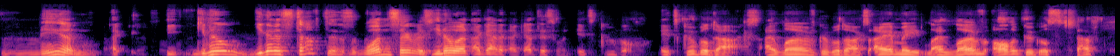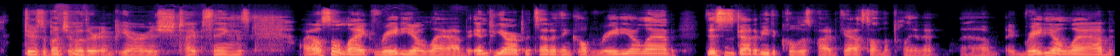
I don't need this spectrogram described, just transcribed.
Man, I, you know, you got to stop this one service. You know what? I got it. I got this one. It's Google. It's Google Docs. I love Google Docs. I am a. I love all of Google's stuff. There's a bunch of other NPR-ish type things. I also like Radiolab. NPR puts out a thing called Radiolab. This has got to be the coolest podcast on the planet. Um, Radiolab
